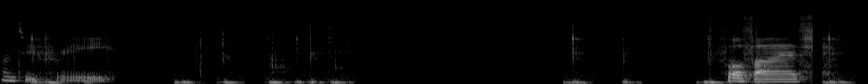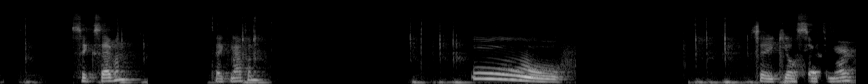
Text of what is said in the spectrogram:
One, two, three. four, five, six, seven. Take nothing. Ooh. So you kill Seth tomorrow.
